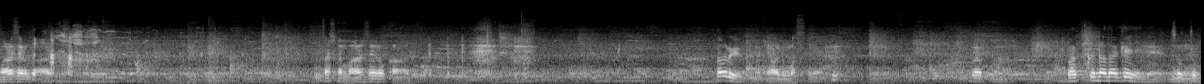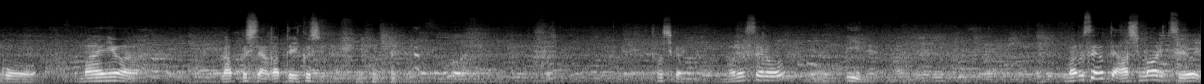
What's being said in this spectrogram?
マルセロ感ある。確かにマルセロ感ある。あるよね。ありますね。やっぱバックなだけにねちょっとこう、前にはラップして上がっていくし。ね確かに。マルセロ？いいね。マルセロって足回り強い？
